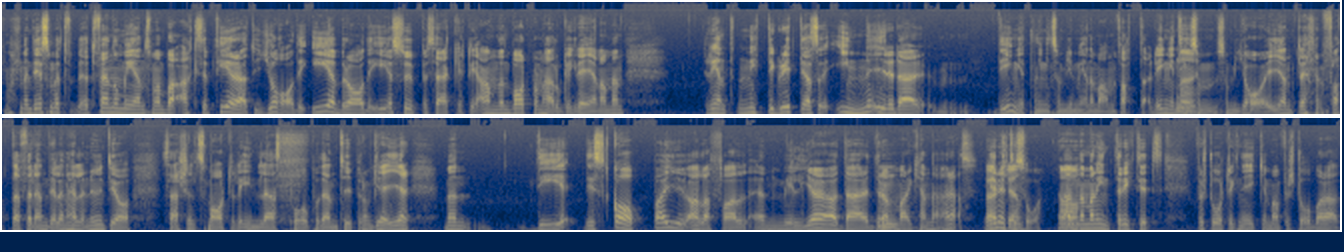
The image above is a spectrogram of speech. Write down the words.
men det är som ett, ett fenomen som man bara accepterar att ja, det är bra, det är supersäkert, det är användbart på de här olika grejerna, men rent 90 gritty, alltså inne i det där, det är ingenting som gemene man fattar. Det är ingenting Nej. som, som jag egentligen fattar för den delen heller. Nu är inte jag särskilt smart eller inläst på, på den typen av grejer, men det, det skapar ju i alla fall en miljö där drömmar kan näras. Är det inte Mm. Verkligen. så? Ja. När man inte riktigt förstår tekniken, man förstår bara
